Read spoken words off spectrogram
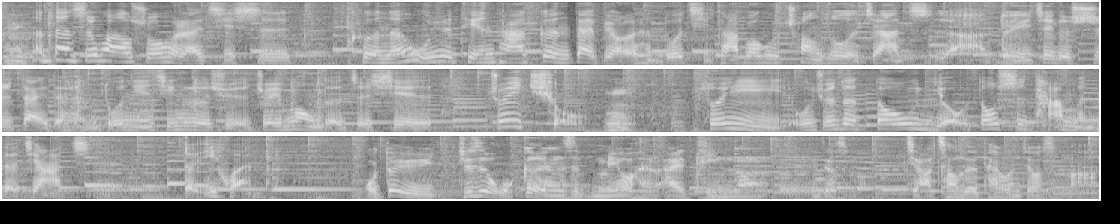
嗯，那但是话又说回来，其实可能五月天它更代表了很多其他，包括创作的价值啊，对于这个时代的很多年轻热血追梦的这些追求。嗯，所以我觉得都有，都是他们的价值的一环。我对于就是我个人是没有很爱听那种那叫什么假唱，在台湾叫什么、啊？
